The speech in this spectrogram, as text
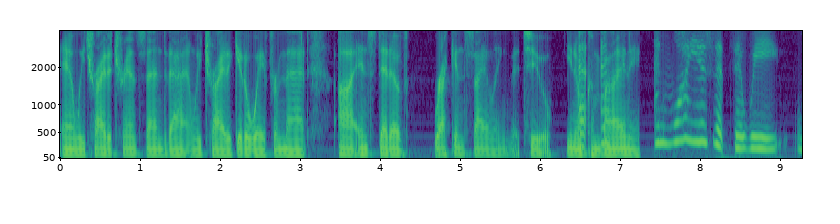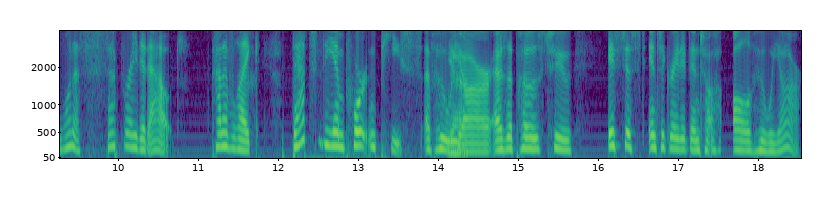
and we try to transcend that and we try to get away from that uh, instead of reconciling the two, you know, and- combining. And why is it that we want to separate it out? Kind of like that's the important piece of who we are, as opposed to it's just integrated into all of who we are.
